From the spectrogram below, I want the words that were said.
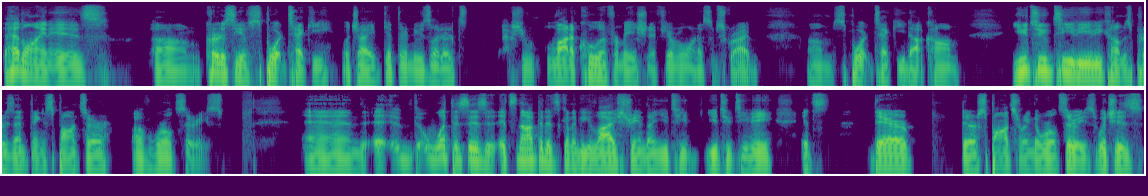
the headline is um, courtesy of Sport Techie, which I get their newsletter. It's actually a lot of cool information if you ever want to subscribe. Um, sporttechie.com. YouTube TV becomes presenting sponsor of World Series. And it, it- what this is, it's not that it's going to be live streamed on YouTube YouTube TV. It's they're they're sponsoring the World Series, which is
